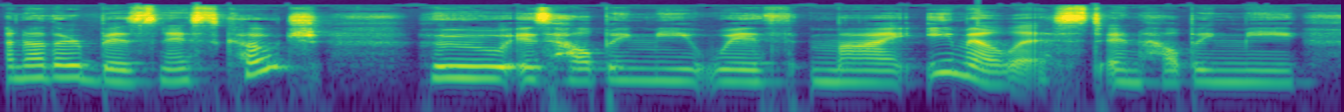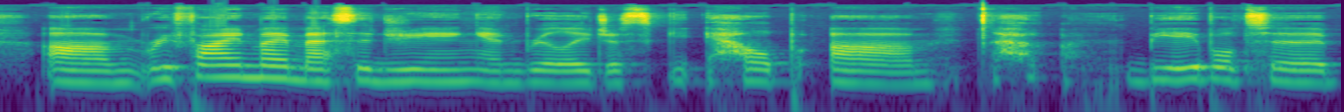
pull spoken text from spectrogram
another business coach who is helping me with my email list and helping me um, refine my messaging and really just help um, be able to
